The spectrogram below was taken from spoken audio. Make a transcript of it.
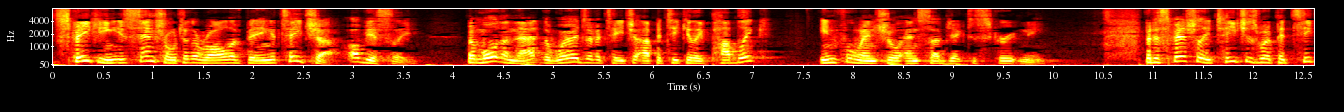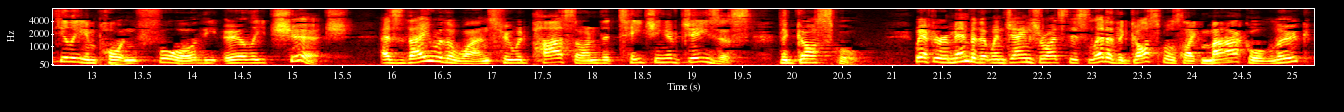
Speaking is central to the role of being a teacher, obviously. But more than that, the words of a teacher are particularly public, influential, and subject to scrutiny. But especially, teachers were particularly important for the early church, as they were the ones who would pass on the teaching of Jesus, the gospel. We have to remember that when James writes this letter, the gospels like Mark or Luke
